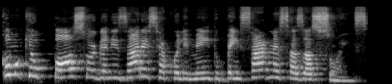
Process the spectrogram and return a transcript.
Como que eu posso organizar esse acolhimento, pensar nessas ações?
